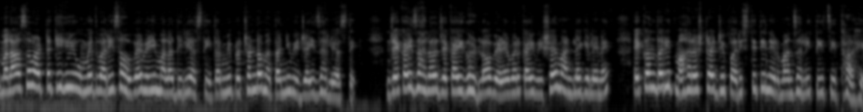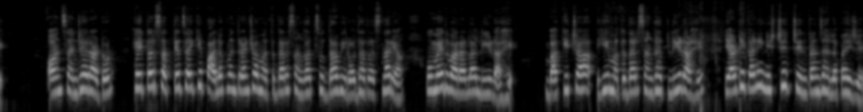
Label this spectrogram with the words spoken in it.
मला असं वाटतं की ही उमेदवारी सहाव्या वेळी मला दिली असती तर मी प्रचंड मतांनी विजयी झाले असते. जे काही झालं जे काही घडलं वेळेवर काही विषय मांडले गेले नाहीत. एकंदरीत महाराष्ट्रात जी परिस्थिती निर्माण झाली तीच इथं आहे. ऑन संजय राठोड हे तर सत्यच आहे की पालकमंत्र्यांच्या मतदारसंघात सुद्धा विरोधात असणाऱ्या उमेदवाराला लीड आहे. बाकीच्या ही मतदारसंघात लीड आहे या ठिकाणी निश्चित चिंतन झालं पाहिजे.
